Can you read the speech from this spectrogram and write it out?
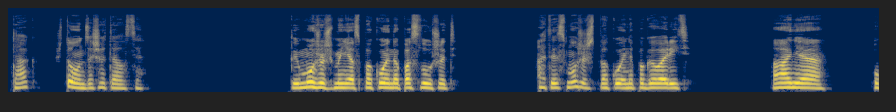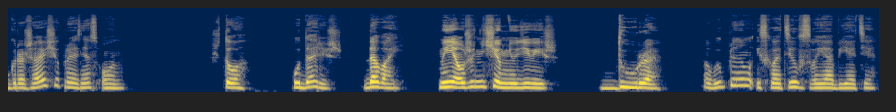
так, что он зашатался. «Ты можешь меня спокойно послушать?» «А ты сможешь спокойно поговорить?» «Аня!» — угрожающе произнес он. «Что, ударишь? Давай, меня уже ничем не удивишь!» «Дура!» — выплюнул и схватил в свои объятия,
